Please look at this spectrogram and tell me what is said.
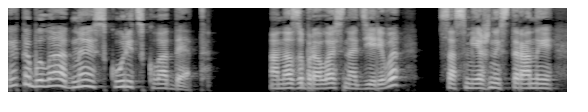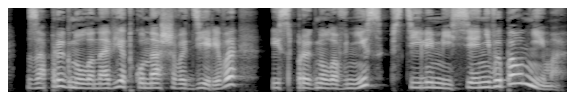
Это была одна из куриц Кладет. Она забралась на дерево со смежной стороны, запрыгнула на ветку нашего дерева и спрыгнула вниз в стиле «Миссия невыполнима».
